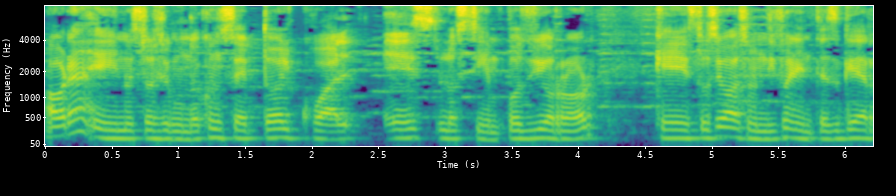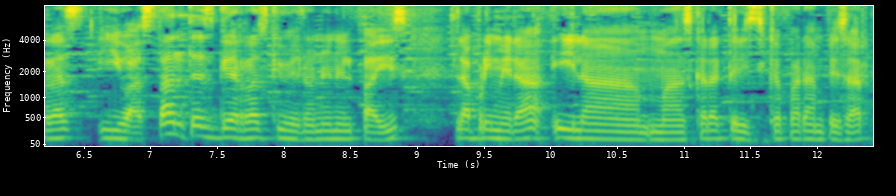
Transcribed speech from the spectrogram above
Ahora, en nuestro segundo concepto, el cual es los tiempos de horror, que esto se basó en diferentes guerras y bastantes guerras que hubieron en el país. La primera y la más característica para empezar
